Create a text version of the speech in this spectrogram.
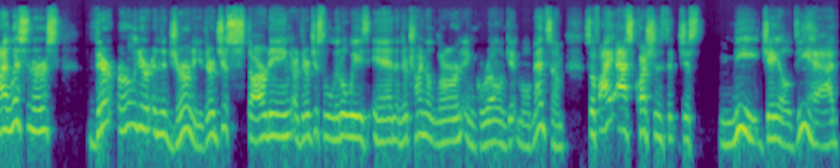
My listeners, they're earlier in the journey. They're just starting or they're just a little ways in and they're trying to learn and grow and get momentum. So if I ask questions that just me, JLD, had,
